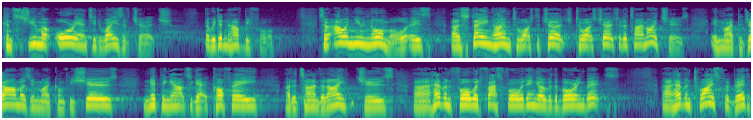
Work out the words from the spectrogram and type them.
consumer oriented ways of church that we didn't have before. So our new normal is uh, staying home to watch the church, to watch church at a time I choose. In my pajamas, in my comfy shoes, nipping out to get a coffee at a time that I choose, uh, heaven forward, fast forwarding over the boring bits. Uh, heaven twice forbid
